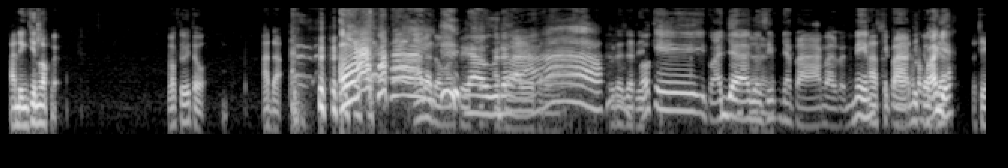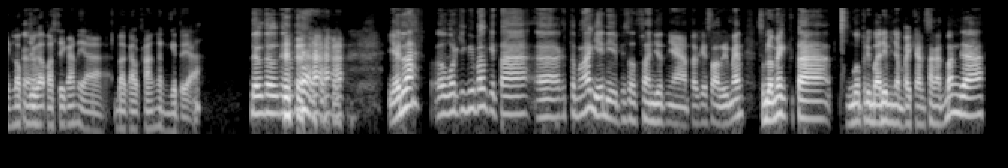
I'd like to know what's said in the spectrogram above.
ada yang cinlok gak? Waktu itu ada. ada dong waktu itu. Ya udah lah. Udah jadi. Oke, itu aja gosipnya usah ini nah, kita ketemu lagi ya. Cinlok juga pasti kan ya bakal kangen gitu ya. Betul, betul. ya udahlah uh, working people kita uh, ketemu lagi ya di episode selanjutnya. Tokyo Salaryman sebelumnya kita gue pribadi menyampaikan sangat bangga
